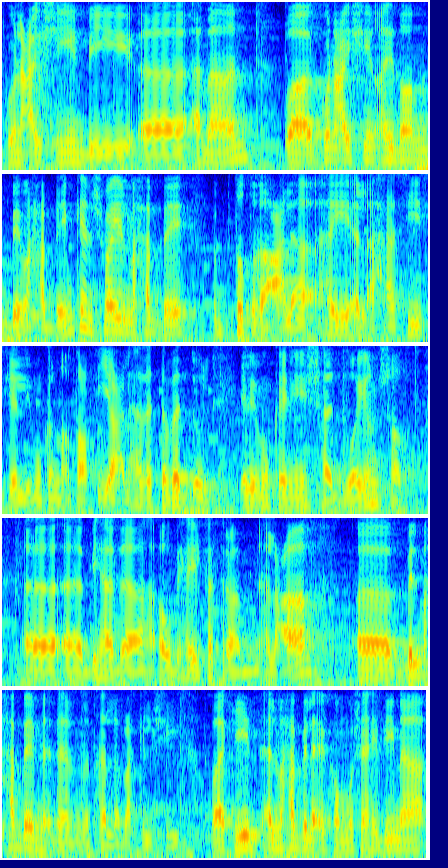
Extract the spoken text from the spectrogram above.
نكون عايشين بأمان. ونكون عايشين أيضا بمحبة. يمكن شوي المحبة بتطغى على هي الأحاسيس يلي ممكن نقطع فيها على هذا التبدل يلي ممكن يشهد وينشط آه، آه، بهذا أو بهي الفترة من العام. آه، بالمحبة بنقدر نتغلب على كل شيء. وأكيد المحبة لكم مشاهدينا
